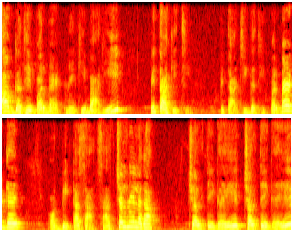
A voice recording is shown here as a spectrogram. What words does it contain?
अब गधे पर बैठने की बारी पिता की थी। पिताजी गधे पर बैठ गए और बेटा साथ साथ चलने लगा। चलते गए चलते गए,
